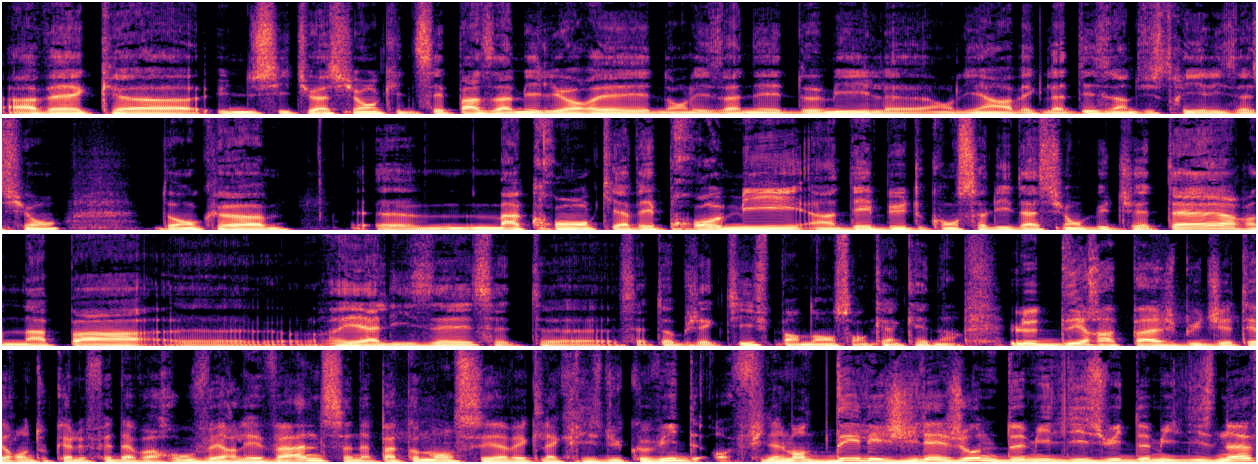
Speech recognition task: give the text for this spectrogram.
avec euh, une situation qui ne s'est pas améliorée dans les années 2000 euh, en lien avec la désindustrialisation. Donc Macron, qui avait promis un début de consolidation budgétaire, n'a pas réalisé cette, cet objectif pendant son quinquennat. Le dérapage budgétaire, en tout cas le fait d'avoir ouvert les vannes, ça n'a pas commencé avec la crise du Covid. Finalement, dès les Gilets jaunes, 2018-2019,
